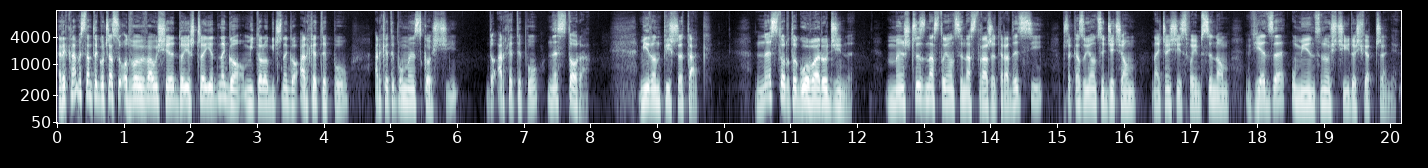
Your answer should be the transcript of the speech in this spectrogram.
Reklamy z tamtego czasu odwoływały się do jeszcze jednego mitologicznego archetypu, archetypu męskości, do archetypu Nestora. Miron pisze tak. Nestor to głowa rodziny, mężczyzna stojący na straży tradycji, przekazujący dzieciom, najczęściej swoim synom, wiedzę, umiejętności i doświadczenie.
